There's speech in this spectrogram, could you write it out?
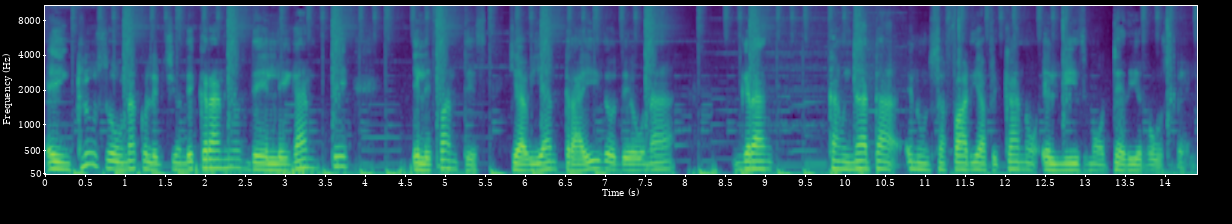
e incluso una colección de cráneos de elegante elefantes que habían traído de una gran caminata en un safari africano el mismo Teddy Roosevelt.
